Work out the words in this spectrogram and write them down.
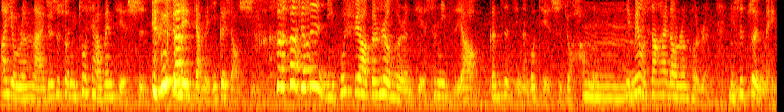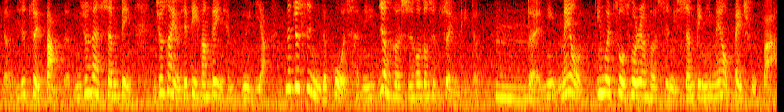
啊有人来就是说你坐下我跟你解释，就可以讲个一个小时。就是你不需要跟任何人解释，你只要跟自己能够解释就好了。你没有伤害到任何人，你是最美的，你是最棒的。你就算生病，你就算有些地方跟以前不一样，那就是你的过程。你任何时候都是最美的。嗯，对你没有因为做错任何事，你生病，你没有被处罚，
